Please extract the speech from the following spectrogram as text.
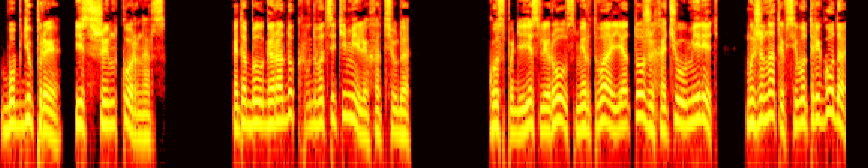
Боб Дюпре из Шин Корнерс. Это был городок в двадцати милях отсюда. Господи, если Роуз мертва, я тоже хочу умереть. Мы женаты всего три года.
